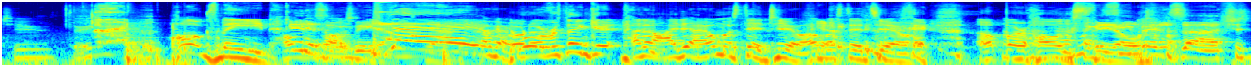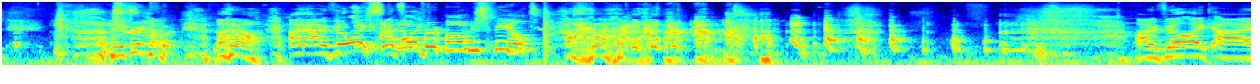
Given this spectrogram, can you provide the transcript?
two, three. Hogsmeade. It is Hogsmeade. Yay! Okay. Don't woo. overthink it. I know. I did. I almost did too. I almost did too. Upper Hogsfield. Siemens uh, just trick I know. I, I feel like I set feel up like Hogsfield. I feel like I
